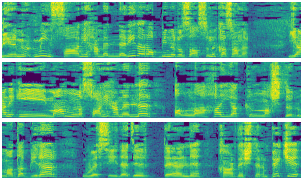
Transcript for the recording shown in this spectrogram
Bir mümin salih amelleriyle Rabbinin rızasını kazanır. Yani iman ve salih ameller Allah'a yakınlaştırmada birer vesiledir değerli kardeşlerim. Peki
